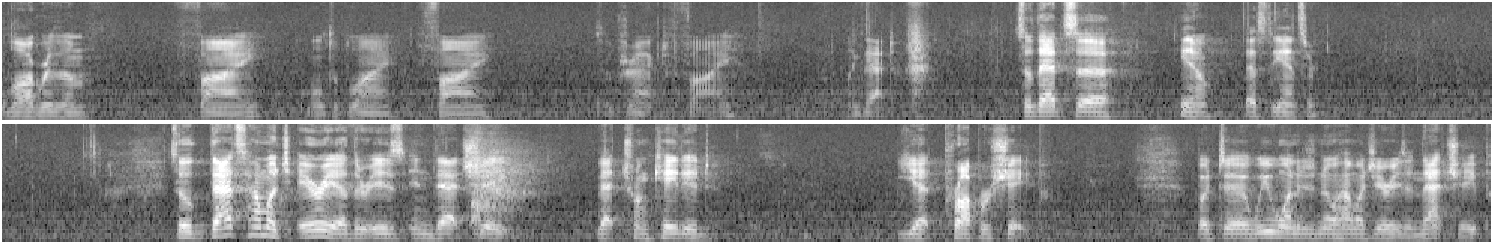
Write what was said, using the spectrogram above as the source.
logarithm phi multiply phi subtract phi like that. So that's uh, you know that's the answer. So that's how much area there is in that shape that truncated yet proper shape. But uh, we wanted to know how much area is in that shape.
